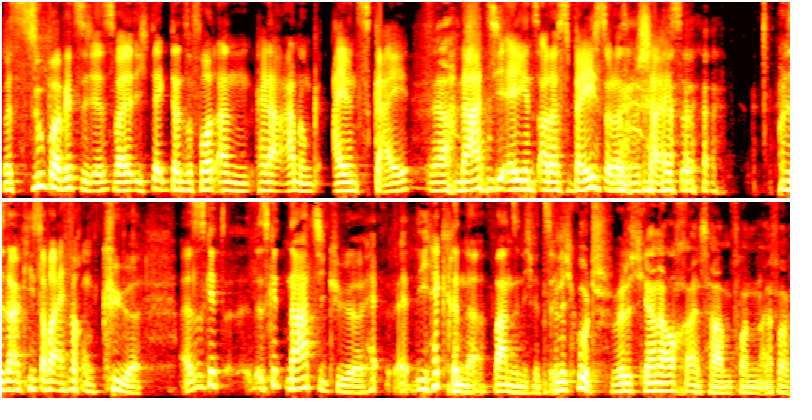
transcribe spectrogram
was super witzig ist, weil ich denke dann sofort an, keine Ahnung, Iron Sky, Ja. Nazi-Aliens Outer Space oder so eine Scheiße. Und da ging es aber einfach um Kühe. Also es gibt, es gibt Nazi-Kühe, He- die Heckrinder, wahnsinnig witzig. Finde ich gut. Würde ich gerne auch eins haben von einfach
